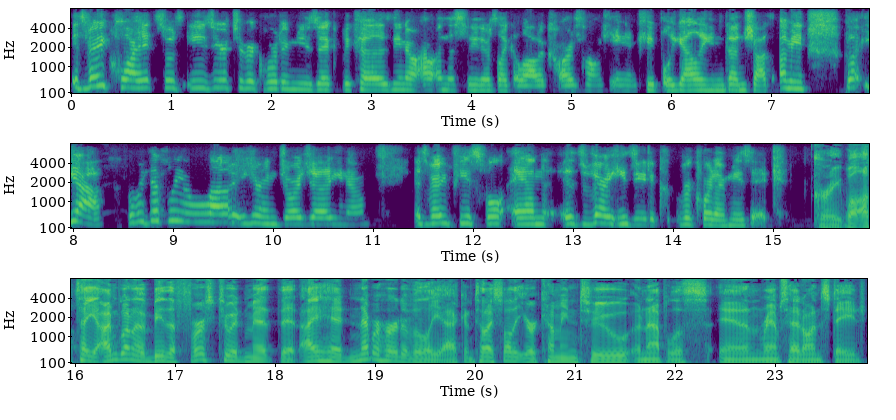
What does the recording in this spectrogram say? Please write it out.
it's very quiet, so it's easier to record in music because you know out in the city there's like a lot of cars honking and people yelling and gunshots. I mean, but yeah, but we definitely love it here in Georgia. You know, it's very peaceful and it's very easy to record our music. Great. Well, I'll tell you, I'm going to be the first to admit that I had never heard of Liliac until I saw that you were coming to Annapolis and Ram's Head on stage.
